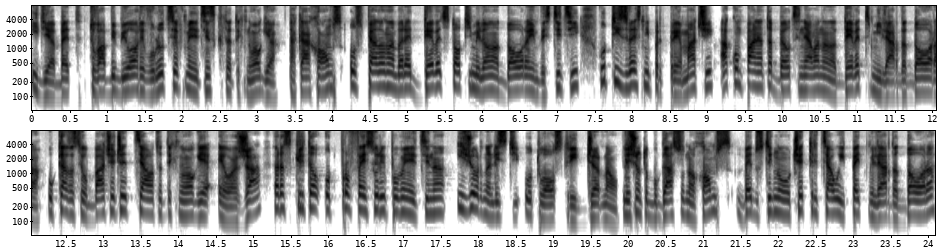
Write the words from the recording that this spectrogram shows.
и диабет. Това би било революция в медицинската технология. Така Холмс успя да набере 900 милиона долара инвестиции от известни предприемачи, а компанията бе оценявана на 9 милиарда долара. Оказа се обаче, че цялата технология е лъжа, разкрита от професори по медицина и журналисти от Wall Street Journal. Личното богатство на Холмс бе достигнало 4,5 милиарда долара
